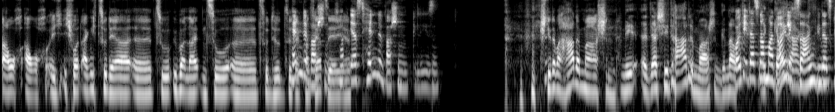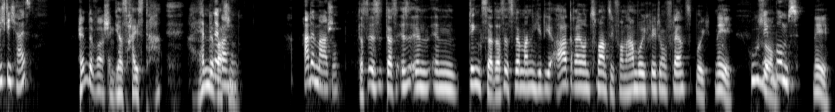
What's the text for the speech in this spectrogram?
auch auch ich, ich wollte eigentlich zu der äh, zu überleiten zu äh, zu, zu, zu der Hände waschen. Ich habe Konzertserie. erst Hände waschen gelesen. Steht aber Hademarschen. Nee, äh, da steht Hademarschen, genau. Wollt ihr das nochmal deutlich sagen, wie das richtig heißt? Hände waschen. Ja, das heißt ha Hände waschen. Hademarschen. Das ist, das ist in, in Dingster. Das ist, wenn man hier die A23 von Hamburg Richtung Flensburg. Nee, Husum. Bums. Nee.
